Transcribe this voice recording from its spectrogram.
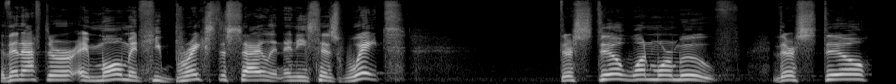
And then, after a moment, he breaks the silence and he says, Wait, there's still one more move. There's still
